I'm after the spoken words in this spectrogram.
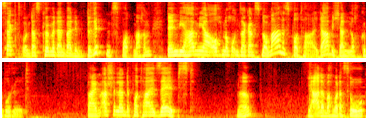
zack. Und das können wir dann bei dem dritten Spot machen. Denn wir haben ja auch noch unser ganz normales Portal. Da habe ich ja ein Loch gebuddelt beim Aschelande-Portal selbst. Ne? Ja, dann machen wir das so.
